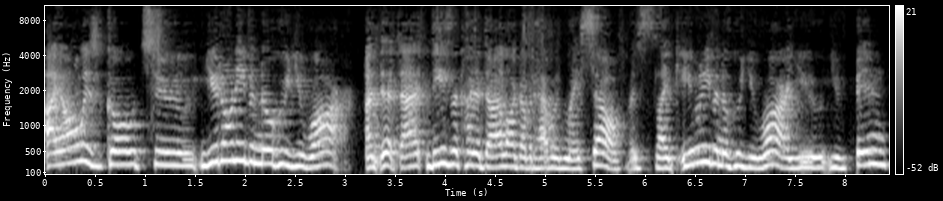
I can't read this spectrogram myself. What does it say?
I always go to, you don't even know who you are. And that, that, these are the kind of dialogue I would have with myself. It's like, you don't even know who you are. You, you've been,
